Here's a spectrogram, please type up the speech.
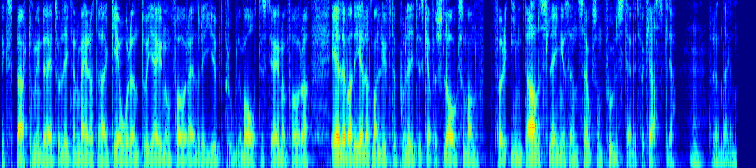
expertmyndigheter och liknande menar att det här går inte att genomföra eller är djupt problematiskt att genomföra. Eller vad det gäller att man lyfter politiska förslag som man för inte alls länge sedan såg som fullständigt förkastliga. Mm. För den delen.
